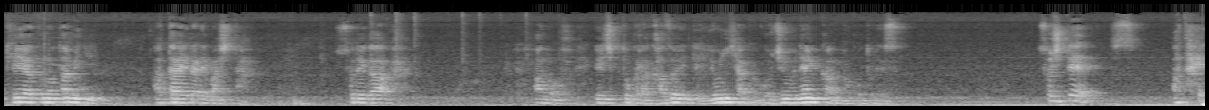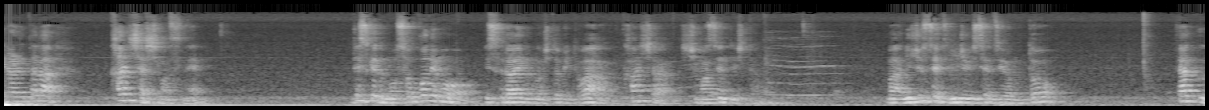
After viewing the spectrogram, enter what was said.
契約のために与えられました。それがあのエジプトから数えて450年間のことです。そして与えられたら感謝しますね。ですけどもそこでもイスラエルの人々は感謝しませんでした。まあ20節21節読むと約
